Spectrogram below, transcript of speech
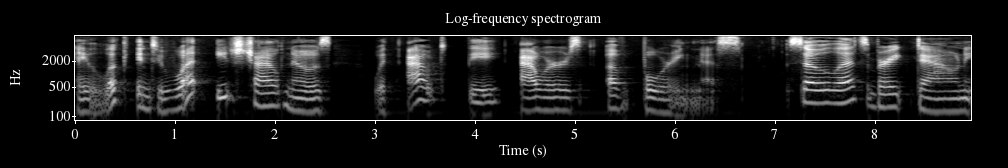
a look into what each child knows without the hours of boringness. So let's break down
